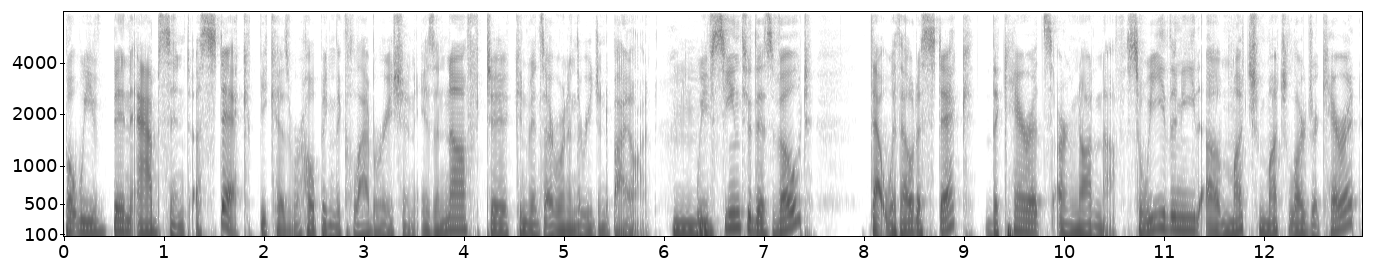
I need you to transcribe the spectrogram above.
But we've been absent a stick because we're hoping the collaboration is enough to convince everyone in the region to buy on. Hmm. We've seen through this vote that without a stick, the carrots are not enough. So we either need a much, much larger carrot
